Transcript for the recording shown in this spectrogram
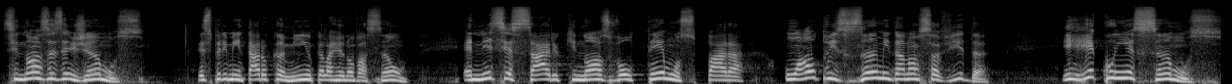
Se nós desejamos experimentar o caminho pela renovação, é necessário que nós voltemos para um autoexame da nossa vida e reconheçamos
